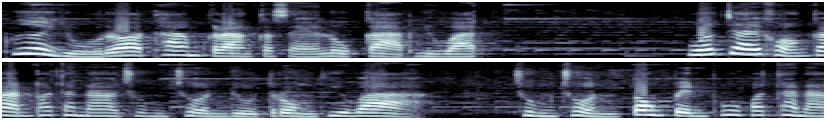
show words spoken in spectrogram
เพื่ออยู่รอดท่ามกลางกระแสโลกาภิวัตน์หัวใจของการพัฒนาชุมชนอยู่ตรงที่ว่า ชุมชนต้องเป็นผู้พัฒนา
